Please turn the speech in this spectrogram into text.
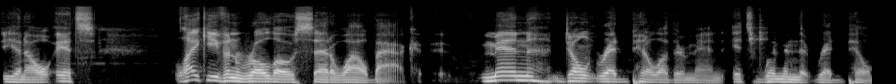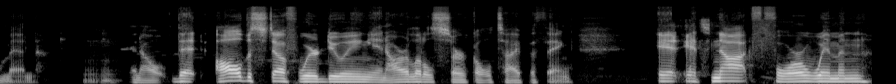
You know, it's like even Rollo said a while back men don't red pill other men, it's women that red pill men. Mhm. You know, that all the stuff we're doing in our little circle type of thing, it, it's not for women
